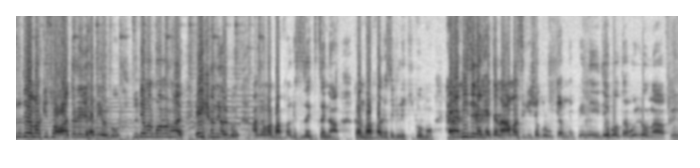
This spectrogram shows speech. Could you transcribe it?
যদি আমার কিছু হয় তাহলে এইখানে হইব। যদি আমার মরণ হয় এইখানে হইব। আমি আমার বাপমার কাছে যাইতে চাই না কারণ বাপমার কাছে গেলে কি করব? হ্যাঁ নিজেরা খাইতে না আমার চিকিৎসা করব কেমনে? প্লিজ যে বলতে বলল না প্লিজ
